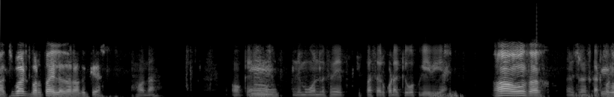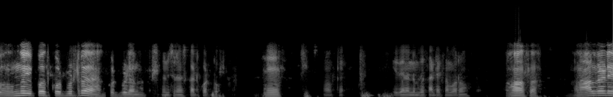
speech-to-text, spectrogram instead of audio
ಹಚ್ಬಾಟ್ ಬರ್ತಾ ಇಲ್ಲ ಸರ್ ಅದಕ್ಕೆ. ಹೌದಾ? ಓಕೆ ನಿಮ್ಗೆ ಒಂದು ಲಕ್ಷದ ಇಪ್ಪತ್ತು ಸಾವಿರ ಕೊಡೋಕ್ಕೆ ಒಪ್ಪಿಗೆ ಇದೆಯಾ? ಹಾಂ ಹ್ಞೂ ಸರ್. ಇನ್ಸೂರೆನ್ಸ್ ಕಟ್ ಈಗ ಕೊಟ್ಟು ಒಂದು ಇಪ್ಪತ್ತು ಕೊಟ್ಬಿಟ್ರೆ ಕೊಟ್ಬಿಡೋಣ. ಇನ್ಸೂರೆನ್ಸ್ ಕಟ್ ಕೊಟ್ಟು. ಹ್ಞೂ ಓಕೆ ಇದೇನಾ ನಿಮ್ಮದು ಕಾಂಟ್ಯಾಕ್ಟ್ ನಂಬರು ಹಾಂ ಸರ್. ನಾನು ಆಲ್ರೆಡಿ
